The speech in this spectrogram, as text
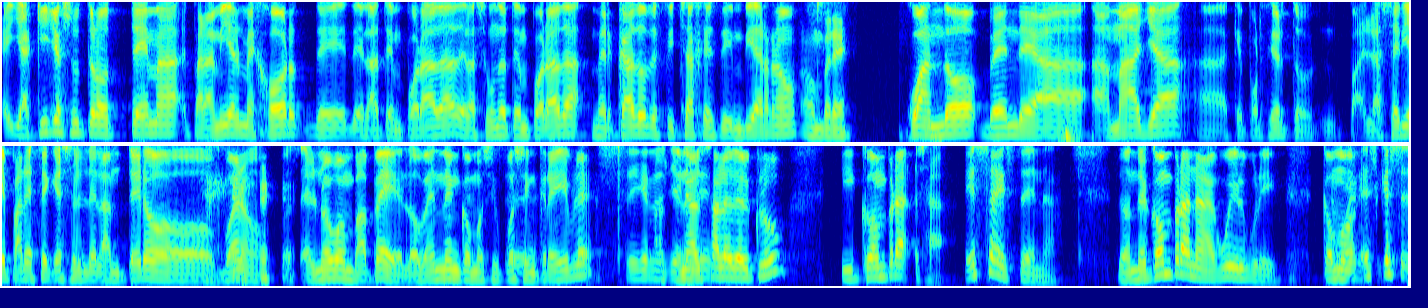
y aquí yo es otro tema, para mí el mejor de, de la temporada, de la segunda temporada, mercado de fichajes de invierno, Hombre, cuando vende a, a Maya, a- que por cierto, la serie parece que es el delantero, bueno, pues el nuevo Mbappé, lo venden como si fuese increíble, Sí, al final sale del club y compra, o sea, esa escena donde compran a Wilbury, como es que se,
